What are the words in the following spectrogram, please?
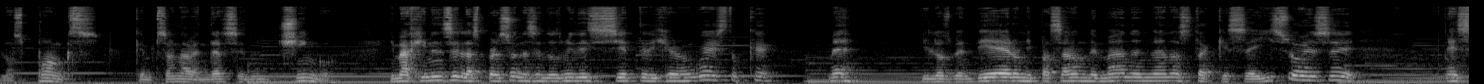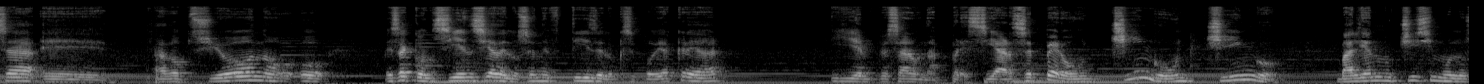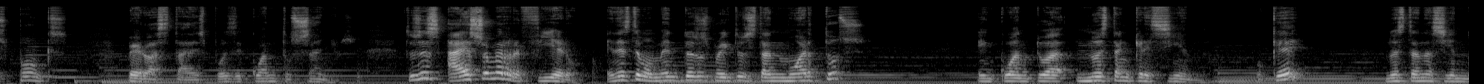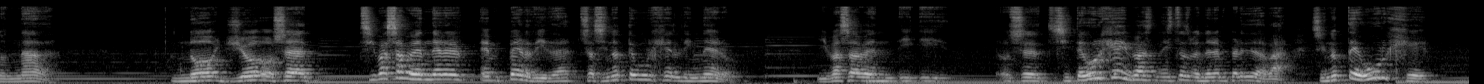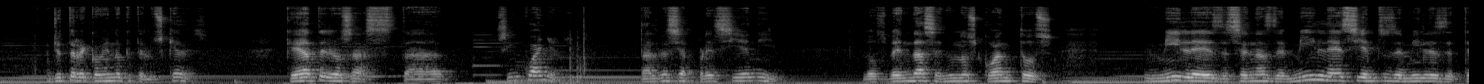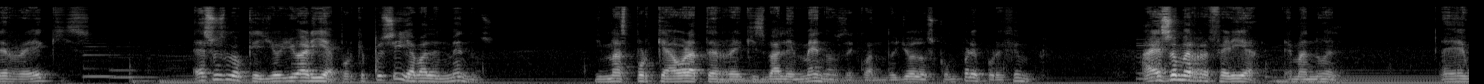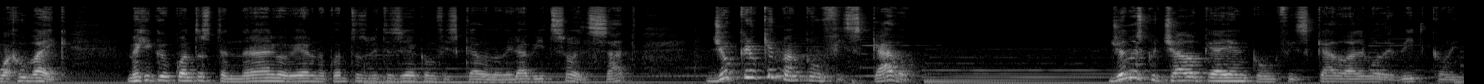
Los punks que empezaron a venderse en un chingo. Imagínense las personas en 2017 dijeron, güey, ¿esto qué? Me. Y los vendieron y pasaron de mano en mano hasta que se hizo ese, esa eh, adopción o esa conciencia de los NFTs, de lo que se podía crear y empezaron a apreciarse, pero un chingo, un chingo. Valían muchísimo los punks, pero hasta después de cuántos años. Entonces, a eso me refiero. En este momento esos proyectos están muertos en cuanto a no están creciendo, ¿ok? No están haciendo nada. No, yo, o sea, si vas a vender en pérdida, o sea, si no te urge el dinero, y vas a vender. Y, o sea, si te urge y vas, necesitas vender en pérdida, va. Si no te urge, yo te recomiendo que te los quedes. quédatelos hasta 5 años. Tal vez se aprecien y los vendas en unos cuantos miles, decenas de miles, cientos de miles de TRX. Eso es lo que yo, yo haría, porque pues sí, ya valen menos. Y más porque ahora TRX vale menos de cuando yo los compré, por ejemplo. A eso me refería, Emanuel. Eh, Wahoo Bike. México, ¿cuántos tendrá el gobierno? ¿Cuántos bits se ha confiscado? ¿Lo dirá Bitso, el SAT? Yo creo que no han confiscado. Yo no he escuchado que hayan confiscado algo de Bitcoin.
